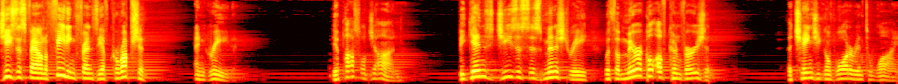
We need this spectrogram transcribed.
Jesus found a feeding frenzy of corruption and greed. The Apostle John begins Jesus' ministry with a miracle of conversion, the changing of water into wine.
